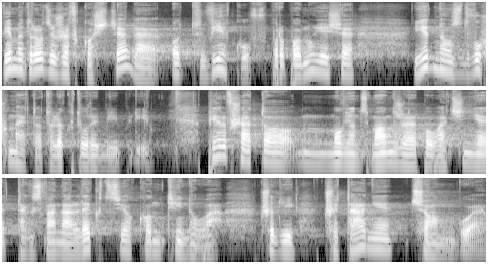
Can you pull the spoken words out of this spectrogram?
Wiemy, drodzy, że w Kościele od wieków proponuje się jedną z dwóch metod lektury Biblii. Pierwsza to, mówiąc mądrze po łacinie, tak zwana lectio continua, czyli czytanie ciągłe.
